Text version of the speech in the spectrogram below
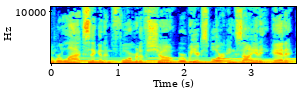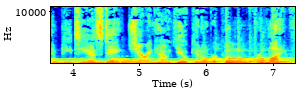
a relaxing and informative show where we explore anxiety, panic, and PTSD, sharing how you can overcome them for life.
